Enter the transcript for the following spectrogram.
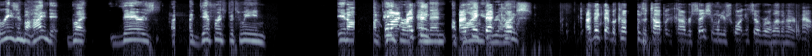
reason behind it but there's a, a difference between it on, on paper well, I, I think, and then applying I think it that in real comes, life I think that becomes a topic of conversation when your squat gets over 1,100 pounds.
